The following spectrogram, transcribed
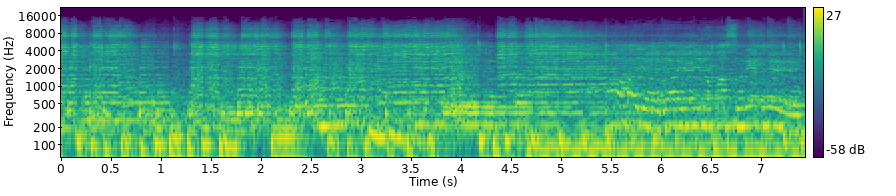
Ay, ay, ay, ay, nomás oriente.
